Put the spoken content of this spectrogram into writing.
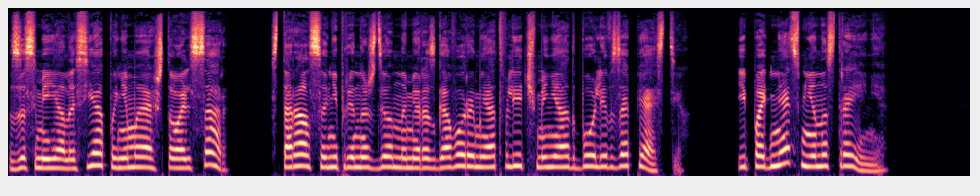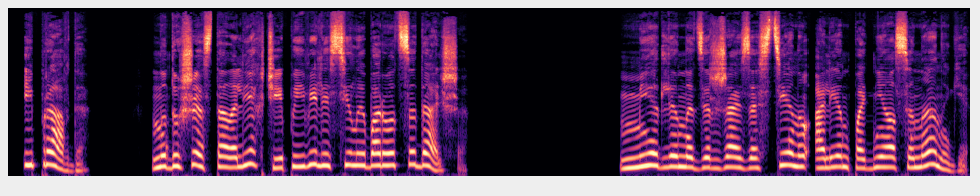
Засмеялась я, понимая, что Альсар старался непринужденными разговорами отвлечь меня от боли в запястьях и поднять мне настроение. И правда, на душе стало легче и появились силы бороться дальше. Медленно держась за стену, Ален поднялся на ноги,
